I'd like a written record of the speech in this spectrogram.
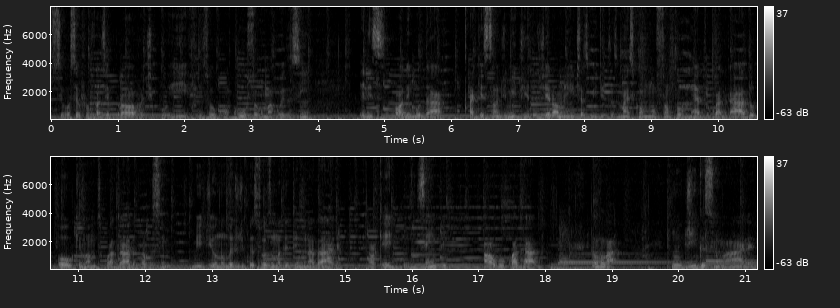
se você for fazer prova, tipo IFES ou concurso, alguma coisa assim, eles podem mudar a questão de medidas. Geralmente as medidas mais comuns são por metro quadrado ou quilômetro quadrado para você medir o número de pessoas numa determinada área, ok? Sempre algo quadrado. Então vamos lá. Indica se uma área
